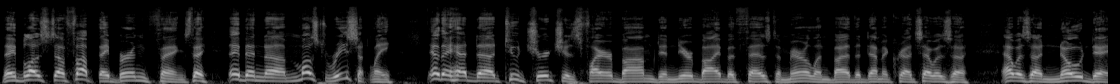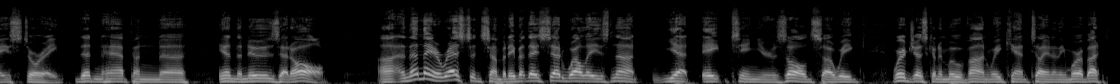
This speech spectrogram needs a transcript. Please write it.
they blow stuff up. They burn things. They they've been uh, most recently. Yeah, they had uh, two churches firebombed in nearby Bethesda, Maryland, by the Democrats. That was a that was a no day story. Didn't happen uh, in the news at all. Uh, and then they arrested somebody, but they said, well, he's not yet 18 years old, so we, we're just going to move on. We can't tell you anything more about it.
